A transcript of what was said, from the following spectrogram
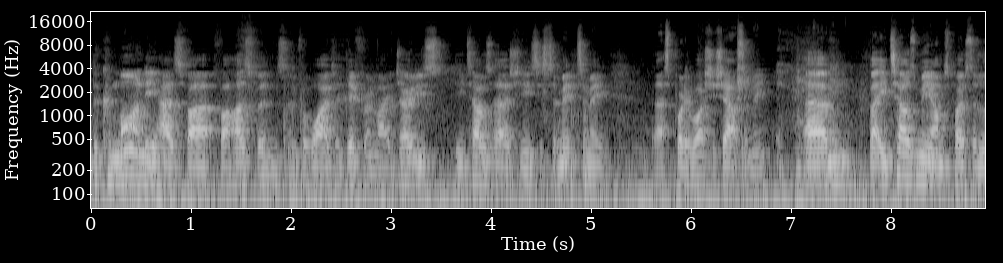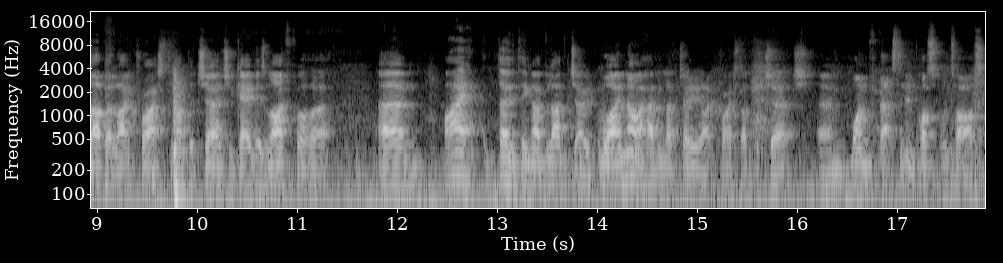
the command he has for, for husbands and for wives are different. Like Jodie's, he tells her she needs to submit to me. That's probably why she shouts at me. Um, but he tells me I'm supposed to love her like Christ loved the church and gave his life for her. Um, I don't think I've loved Jodie. Well, I know I haven't loved Jodie like Christ loved the church. Um, one, that's an impossible task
